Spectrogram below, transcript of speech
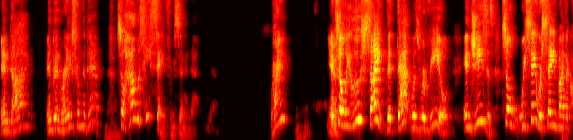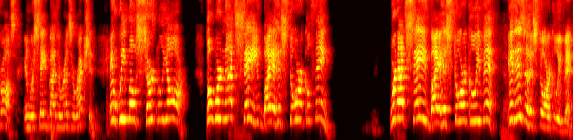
and died and been raised from the dead. So how was he saved from sin and death? Right? And so we lose sight that that was revealed in Jesus. So we say we're saved by the cross and we're saved by the resurrection. And we most certainly are. But we're not saved by a historical thing. We're not saved by a historical event. No. It is a historical event.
